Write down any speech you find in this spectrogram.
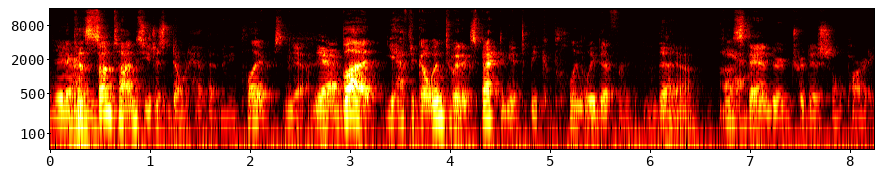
Yeah. because sometimes you just don't have that many players. Yeah. Yeah. But you have to go into it expecting it to be completely different than Yeah. a Yeah. standard traditional party.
